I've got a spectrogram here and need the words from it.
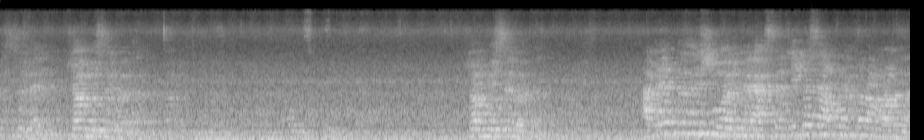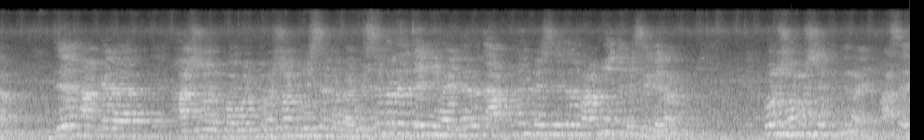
কিছু নাই। সব কথা। সব মিছে কথা। আমি একটা জিনিস মনে করি আচ্ছা ঠিক আছে, আপনার কথা মানলাম। যে আখিরাত হাসর কবর কবর সব মিছে কথা মিছে কথা যে কি হয়? তাহলে তো আপনি বেঁচে গেলেন আমি তো বেঁচে গেলাম। কোনো সমস্যা কিন্তু নাই, আছে।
